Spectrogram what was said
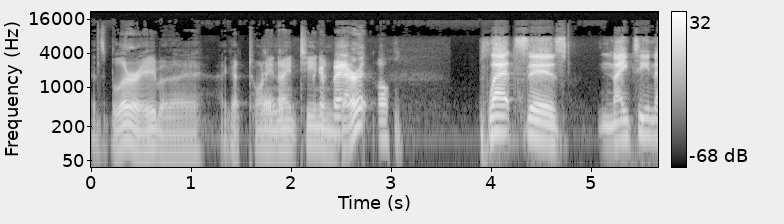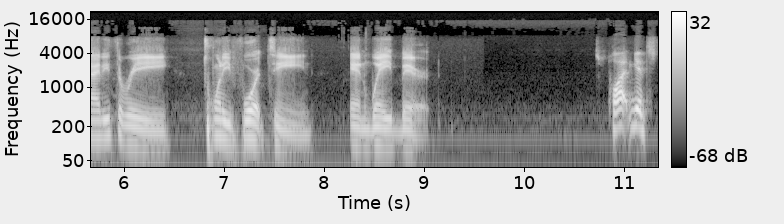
It's blurry, but I, I got 2019 Get and. Barrett. Oh, Platt says 1993, 2014, and Wade Barrett. Platt gets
